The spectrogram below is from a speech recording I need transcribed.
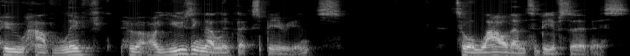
who have lived, who are using their lived experience to allow them to be of service.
